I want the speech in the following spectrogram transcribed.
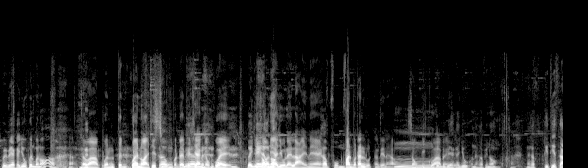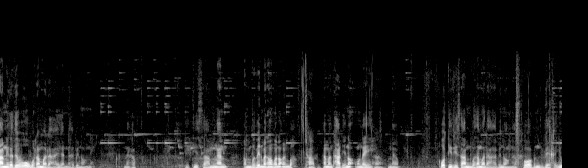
ไปไปแบกอายุเพิ่นบ่เนาะ แต่ว่าเพิ่นเป็นกล้วยหน่อยที่สูงครับบ่ได้ไปแม่นแข่งกับกล้วยเพิ่นใหญ่ที่เขาแล้วมีเนาะอายุหลายๆแน่ครับผมฟันบ่ทันหลุดจังซี่นะครับมสองปีกว่าเพิ่นไปไปแบกอายุนะครับพี่น้องครับนะครับติดที่สามนี่ก็ถือว่าโอ้บ่ธรรมดาให้กันนะครับพี่น้องนี่นะครับติดที่สามงานอำเภอเพ็ญบ้านทองพอเนาะแม่นบ่ครับงานมันทัดนี่เนาะบางใดนี่ครับนะครับก็ติดที่สามบ่ธรรมดาครับพี่น้องนะครับเพราะว่าเพิ่นแบกอายุ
